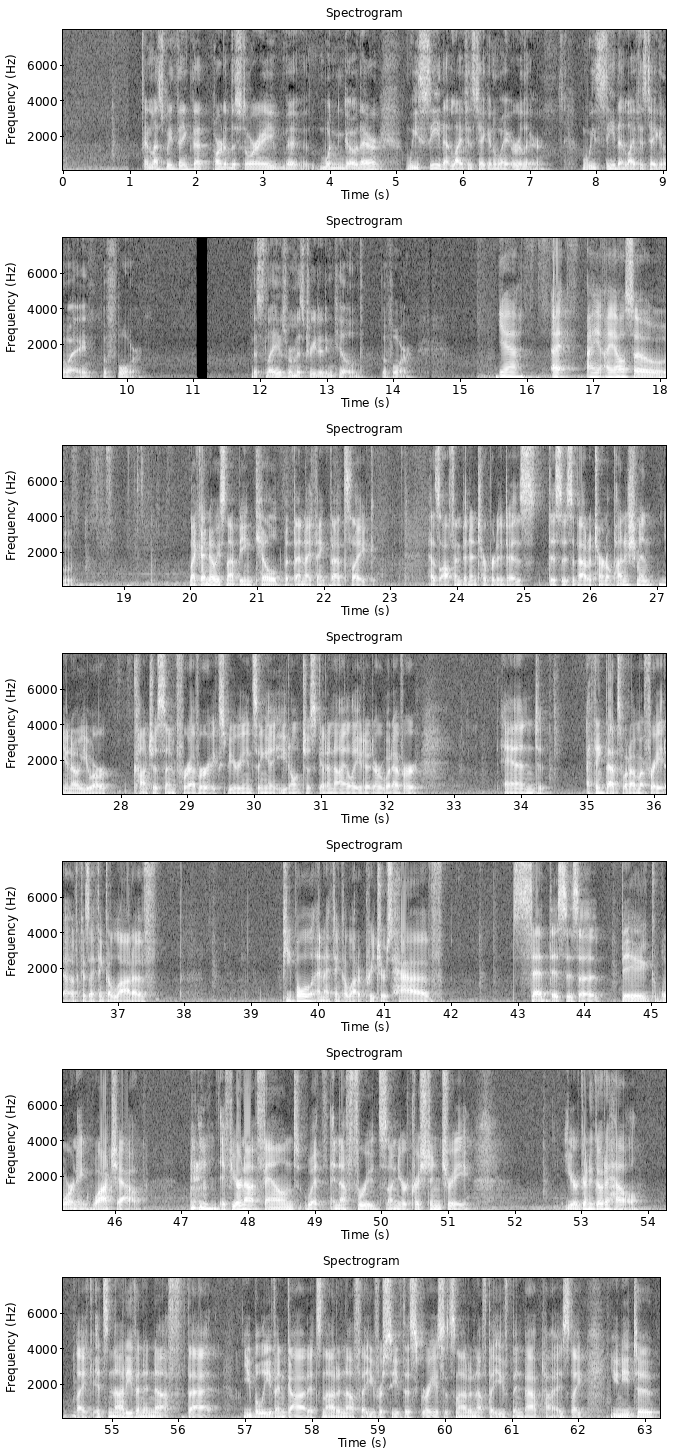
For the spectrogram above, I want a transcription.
Unless we think that part of the story uh, wouldn't go there, we see that life is taken away earlier. We see that life is taken away before. The slaves were mistreated and killed before. Yeah. I I I also like I know he's not being killed, but then I think that's like has often been interpreted as this is about eternal punishment. You know, you are conscious and forever experiencing it. You don't just get annihilated or whatever. And I think that's what I'm afraid of because I think a lot of people and I think a lot of preachers have said this is a big warning. Watch out. if you're not found with enough fruits on your Christian tree, you're going to go to hell. Like, it's not even enough that you believe in God. It's not enough that you've received this grace. It's not enough that you've been baptized. Like, you need to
